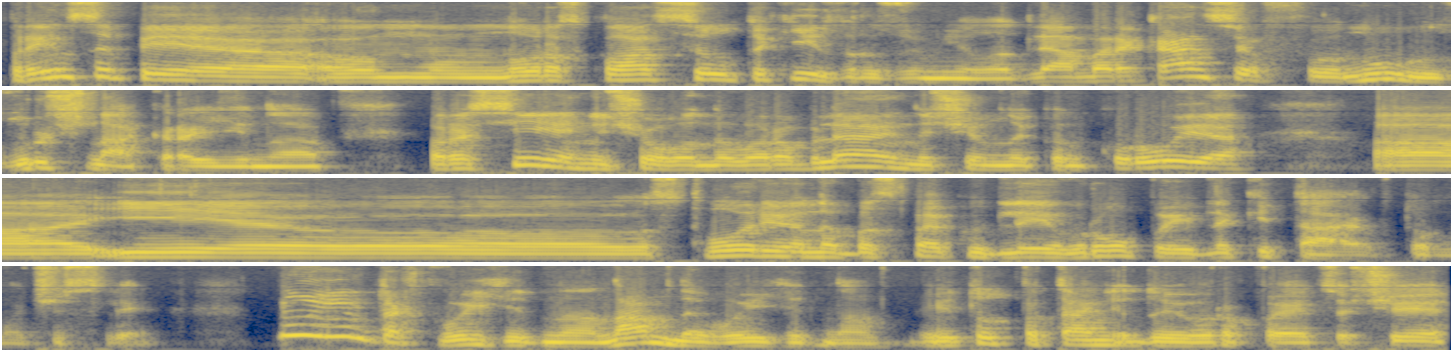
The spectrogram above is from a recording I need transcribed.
В принципі, ем, ну розклад сил такий зрозуміло. Для американців ну зручна країна. Росія нічого не виробляє, нічим не конкурує а, і е, створює небезпеку для Європи і для Китаю, в тому числі. Ну їм так вигідно, нам не вигідно. І тут питання до європейців: чи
